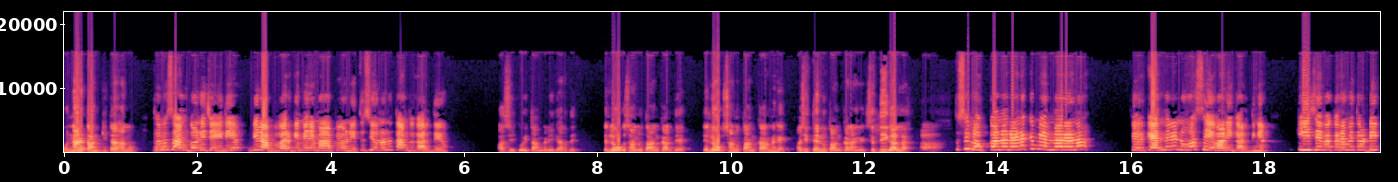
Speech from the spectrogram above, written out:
ਉਹਨਾਂ ਨੇ ਤੰਗ ਕੀਤਾ ਸਾਨੂੰ। ਤੁਹਾਨੂੰ ਸੰਗ ਹੋਣੀ ਚਾਹੀਦੀ ਆ ਵੀ ਰੱਬ ਵਰਗੇ ਮੇਰੇ ਮਾਪਿਓ ਨੇ। ਤੁਸੀਂ ਉਹਨਾਂ ਨੂੰ ਤੰਗ ਕਰਦੇ ਹੋ। ਅਸੀਂ ਕੋਈ ਤੰਗ ਨਹੀਂ ਕਰਦੇ। ਤੇ ਲੋਕ ਸਾਨੂੰ ਤੰਗ ਕਰਦੇ ਆ। ਤੇ ਲੋਕ ਸਾਨੂੰ ਤੰਗ ਕਰਨਗੇ ਅਸੀਂ ਤੈਨੂੰ ਤੰਗ ਕਰਾਂਗੇ। ਸਿੱਧੀ ਗੱਲ ਹੈ ਹਾਂ। ਤੁਸੀਂ ਲੋਕਾਂ ਨਾਲ ਰਹਿਣਾ ਕਿ ਮੇਰੇ ਨਾਲ ਰਹਿਣਾ? ਫਿਰ ਕਹਿੰਦੇ ਨੇ ਨੂੰਹਾਂ ਸੇਵਾ ਨਹੀਂ ਕਰਦੀਆਂ। ਕੀ ਸੇਵਾ ਕਰਾਂ ਮੈਂ ਤੁਹਾਡੀ?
